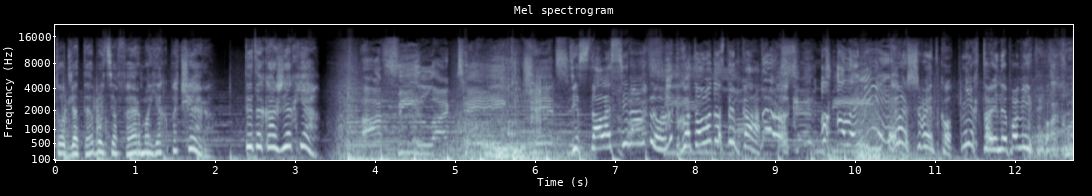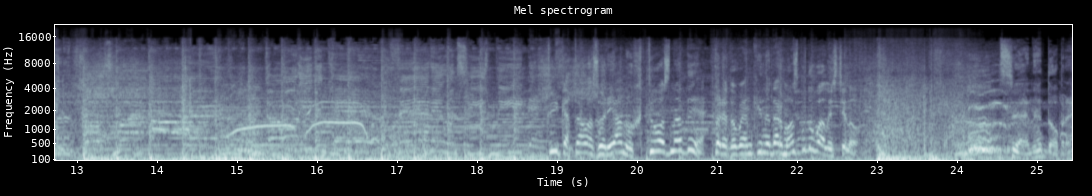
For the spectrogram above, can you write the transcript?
То для тебе ця ферма як печера. Ти така ж, як я. Дістала стіна? Так. Готова до стрибка? Так. але ні! Ми швидко, ніхто й не помітить. Ти катала зоряну, хто зна де. Передовенки не дарма збудували стіну. Це недобре.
